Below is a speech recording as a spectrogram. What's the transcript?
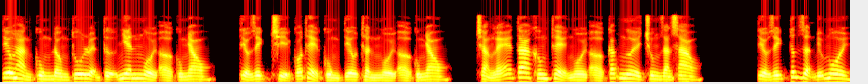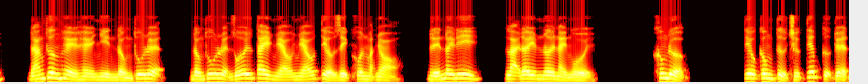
Tiêu hàn cùng đồng thu luyện tự nhiên ngồi ở cùng nhau, tiểu dịch chỉ có thể cùng tiêu thần ngồi ở cùng nhau, chẳng lẽ ta không thể ngồi ở các ngươi trung gian sao? Tiểu dịch tức giận bĩu môi, đáng thương hề hề nhìn đồng thu luyện, đồng thu luyện rỗi tay nhéo nhéo tiểu dịch khuôn mặt nhỏ, đến đây đi, lại đây nơi này ngồi. Không được. Tiêu công tử trực tiếp cự tuyệt,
